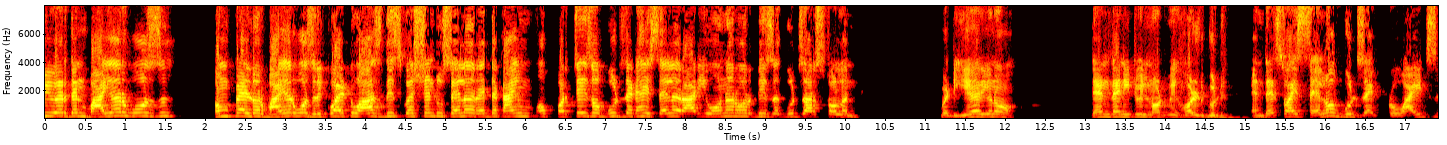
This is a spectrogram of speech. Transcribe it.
beware then buyer was compelled or buyer was required to ask this question to seller at the time of purchase of goods that hey seller are you owner or these goods are stolen? But here you know then then it will not be hold good. And that's why sale of goods act provides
